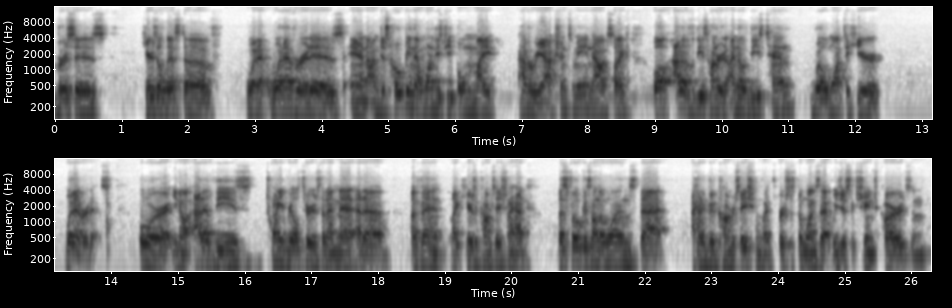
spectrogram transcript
Versus here's a list of what whatever it is and i'm just hoping that one of these people might have a reaction to me. Now it's like well out of these 100 i know these 10 will want to hear whatever it is. Or you know out of these 20 realtors that i met at a event like here's a conversation i had. Let's focus on the ones that i had a good conversation with versus the ones that we just exchanged cards and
